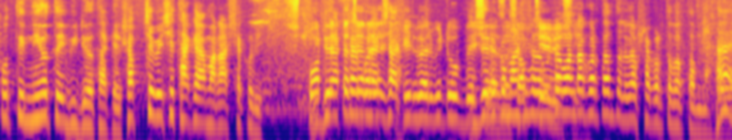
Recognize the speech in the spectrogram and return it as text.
প্রতিনিয়তই ভিডিও থাকে সবচেয়ে বেশি থাকে আমার আশা করি। করতাম তাহলে ব্যবসা করতে পারতাম না হ্যাঁ?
